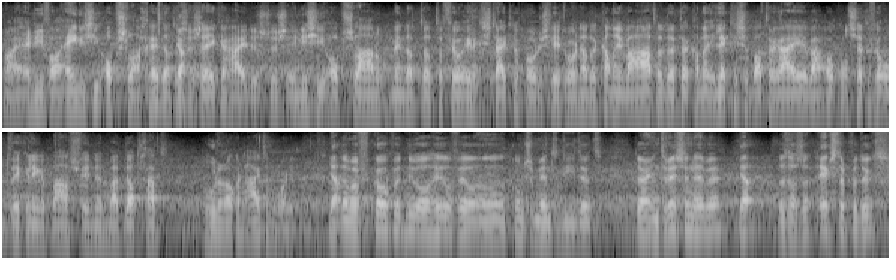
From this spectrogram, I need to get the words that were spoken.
Nou, in ieder geval energieopslag, hè? dat is ja. een zekerheid. Dus, dus energie opslaan op het moment dat, dat er veel elektriciteit geproduceerd wordt. Nou, dat kan in water, dat, dat kan in elektrische batterijen, waar ook ontzettend veel ontwikkelingen plaatsvinden. Maar dat gaat hoe dan ook een item worden. Ja. Nou, we verkopen het nu al heel veel aan consumenten die dat, daar interesse in hebben. Ja. Dat is een extra product.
